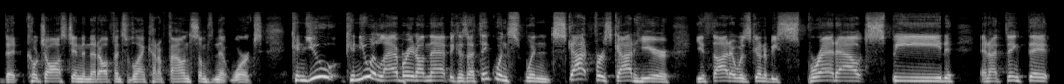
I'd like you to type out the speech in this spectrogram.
that Coach Austin and that offensive line kind of found something that works. Can you can you elaborate on that? Because I think when when Scott first got here, you thought it was going to be spread out speed, and I think they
